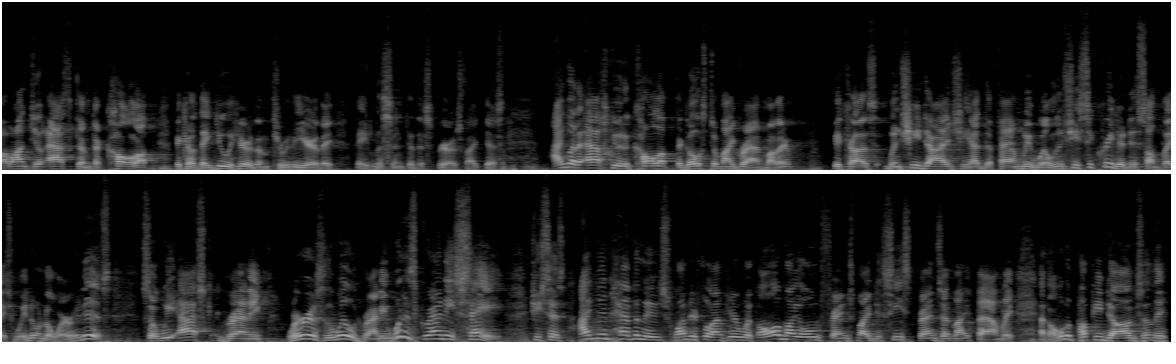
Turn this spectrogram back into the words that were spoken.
if I want to ask them to call up, because they do hear them through the ear, they, they listen to the spirits like this. I'm going to ask you to call up the ghost of my grandmother because when she died, she had the family will and she secreted it someplace. We don't know where it is. So we ask Granny, Where is the will, Granny? What does Granny say? She says, I'm in heaven. And it's wonderful. I'm here with all my old friends, my deceased friends, and my family, and all the puppy dogs and the,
